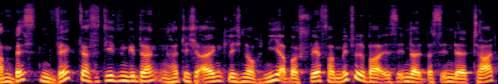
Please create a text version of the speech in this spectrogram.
Am besten weg. Das, diesen Gedanken hatte ich eigentlich noch nie, aber schwer vermittelbar ist in der, das in der Tat.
